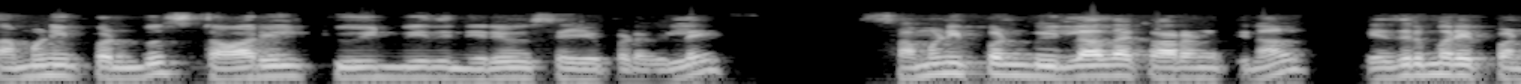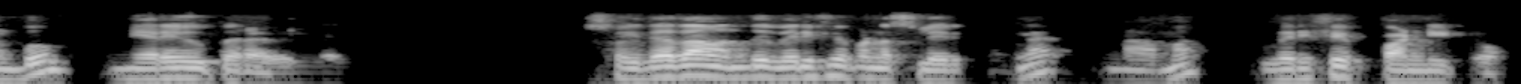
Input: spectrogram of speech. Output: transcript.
சமணி பண்பு ஸ்டாரில் கியூவின் மீது நிறைவு செய்யப்படவில்லை. சமணி பண்பு இல்லாத காரணத்தினால் எதிர்மறை பண்பும் நிறைவு பெறவில்லை. ஸோ இதை தான் வந்து வெரிஃபை பண்ண சொல்லியிருக்காங்க. நாம வெரிஃபை பண்ணிட்டோம்.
